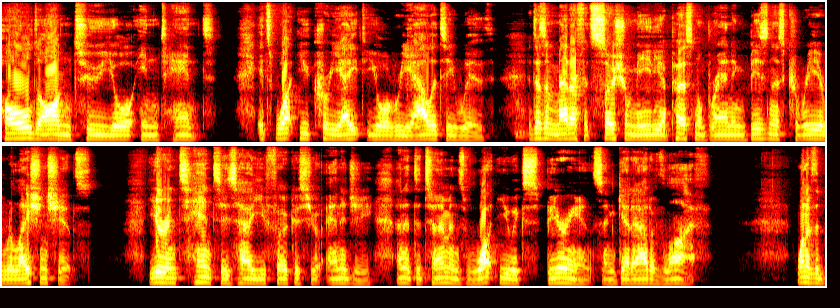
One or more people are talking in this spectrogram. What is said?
hold on to your intent. It's what you create your reality with. It doesn't matter if it's social media, personal branding, business, career, relationships. Your intent is how you focus your energy and it determines what you experience and get out of life. One of the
